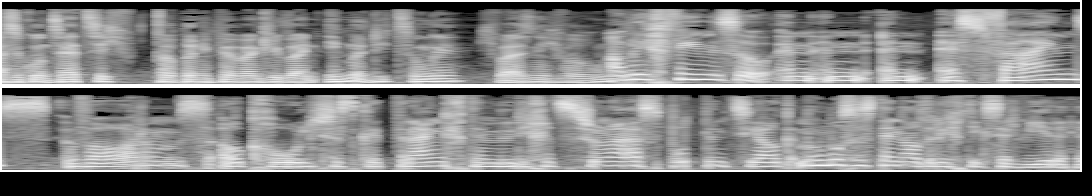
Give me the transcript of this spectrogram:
Also grundsätzlich verbrenne ich mir beim Glühwein immer die Zunge. Ich weiß nicht warum. Aber ich finde so ein, ein, ein, ein feines, warmes, alkoholisches Getränk, dann würde ich jetzt schon auch das Potenzial, man muss es dann halt richtig servieren.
